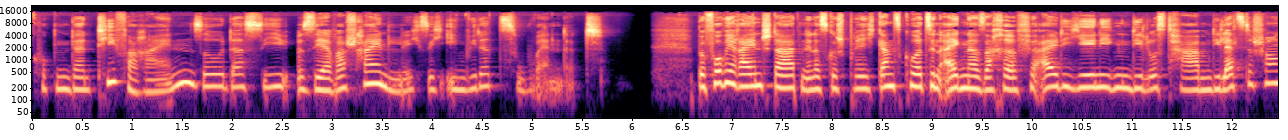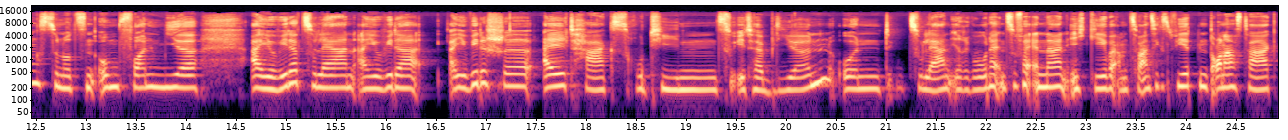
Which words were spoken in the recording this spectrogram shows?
gucken dann tiefer rein, so dass sie sehr wahrscheinlich sich ihm wieder zuwendet. Bevor wir reinstarten in das Gespräch, ganz kurz in eigener Sache für all diejenigen, die Lust haben, die letzte Chance zu nutzen, um von mir Ayurveda zu lernen, Ayurveda ayurvedische Alltagsroutinen zu etablieren und zu lernen, ihre Gewohnheiten zu verändern. Ich gebe am 20.04. Donnerstag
